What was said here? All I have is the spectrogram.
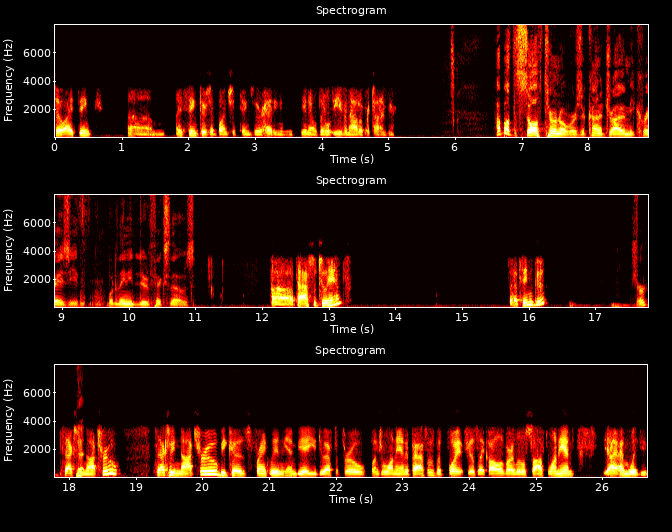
so I think um, I think there's a bunch of things that are heading you know that'll even out over time here. How about the soft turnovers? They're kind of driving me crazy. What do they need to do to fix those? Uh, pass with two hands. Does that seem good? Sure. It's actually that, not true. It's actually not true because, frankly, in the NBA, you do have to throw a bunch of one-handed passes. But boy, it feels like all of our little soft one-hand. Yeah, I'm with you.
